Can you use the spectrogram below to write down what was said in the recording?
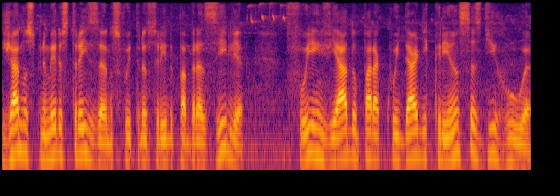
Já nos primeiros três anos fui transferido para Brasília, fui enviado para cuidar de crianças de rua.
